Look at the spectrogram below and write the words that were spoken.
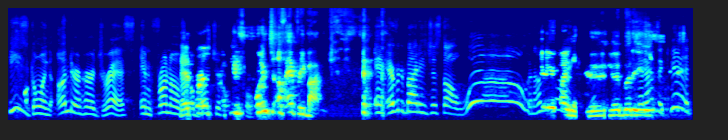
he's going under her dress in front of Head a bunch of people. In front of everybody. and everybody's just all whoa. And I'm like, and as a kid,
